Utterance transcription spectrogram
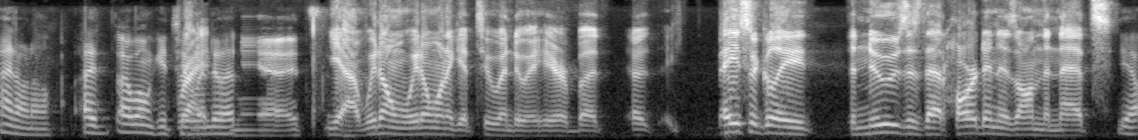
I don't know. I, I won't get too Right. into it. Yeah, it's yeah we don't we don't want to get too into it here but uh, basically the news is that harden is on the nets Yeah,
